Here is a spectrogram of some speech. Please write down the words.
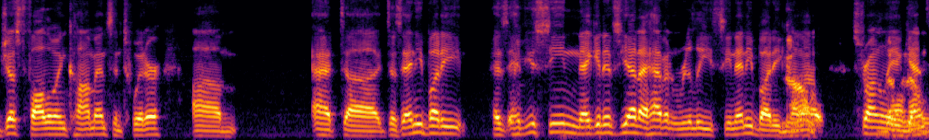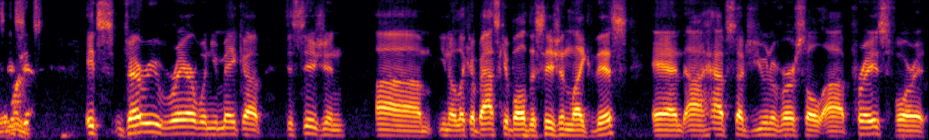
just following comments and Twitter. Um, at uh, does anybody has have you seen negatives yet? I haven't really seen anybody come out strongly no, against. It's, it's very rare when you make a decision um, you know, like a basketball decision like this and uh, have such universal uh, praise for it.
